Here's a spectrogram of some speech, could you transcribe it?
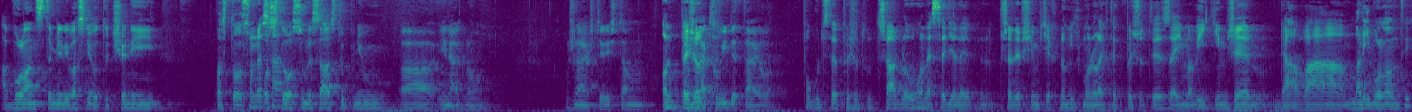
a volant jste měli vlastně otočený o 180, o 180 stupňů a jinak no. Možná ještě když tam On Peugeot, takový detail. Pokud jste Peugeotu třeba dlouho neseděli, především v těch nových modelech, tak Peugeot je zajímavý tím, že dává malý volanty.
